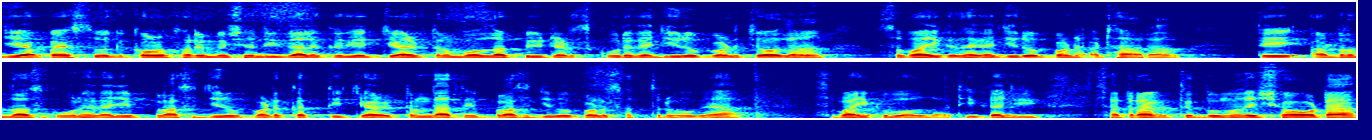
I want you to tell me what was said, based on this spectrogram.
ਜੇ ਆਪਾਂ ਇਸ ਤੋਂ ਅੱਗੇ ਕਨਫਰਮੇਸ਼ਨ ਦੀ ਗੱਲ ਕਰੀਏ, ਚੈਲਟਰਨ ਬੋਲ ਦਾ ਪੀਟਰ ਸਕੋਰ ਹੈਗਾ 0.14 ਸਪਾਈਕ ਦਾ ਹੈਗਾ 0.18 ਤੇ ਅਡਰ ਦਾ ਸਕੋਰ ਹੈਗਾ ਜੀ ਪਲੱਸ 0.31 ਚੈਲਟਰਨ ਦਾ ਤੇ ਪਲੱਸ 0.70 ਹੋ ਗਿਆ। ਸਪਾਈਕ ਬਾਲ ਦਾ, ਠੀਕ ਆ ਜੀ? ਸਟਰਕ ਤੇ ਦੋਨਾਂ ਦੇ ਸ਼ਾਟ ਆ।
